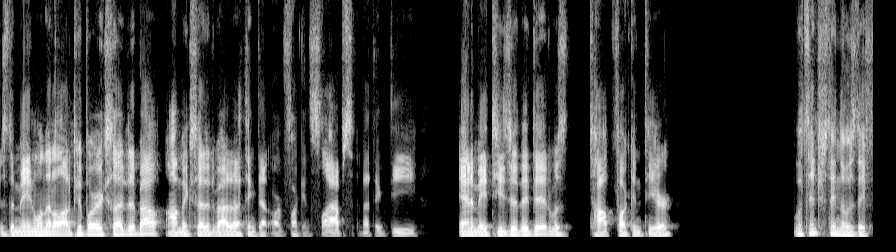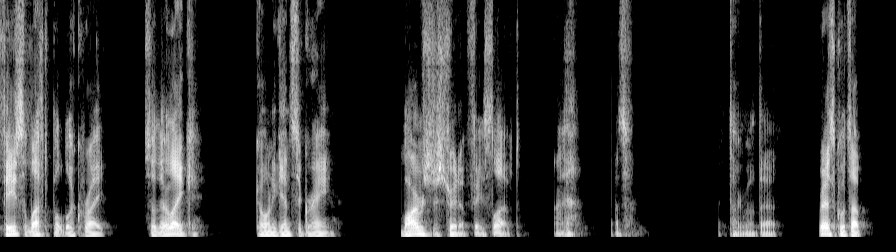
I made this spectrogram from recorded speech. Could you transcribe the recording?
is the main one that a lot of people are excited about. I'm excited about it. I think that art fucking slaps, and I think the anime teaser they did was top fucking tier. What's interesting though is they face left but look right, so they're like going against the grain. Marm's just straight up face left. Ah, that's talk about that. Risk, what's up?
